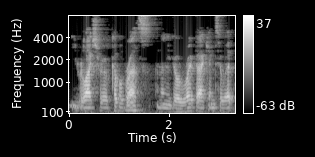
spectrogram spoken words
you relax for a couple breaths, and then you go right back into it,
